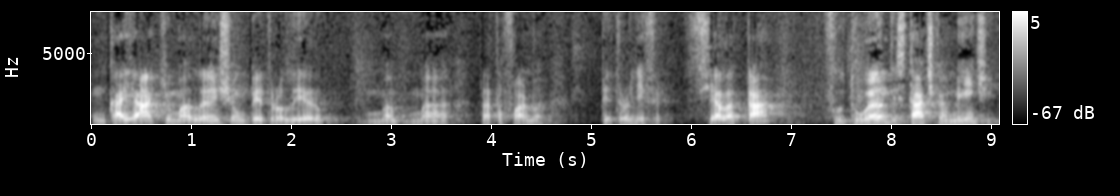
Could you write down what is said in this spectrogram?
um caiaque, uma lancha, um petroleiro, uma, uma plataforma petrolífera. Se ela está flutuando estaticamente,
